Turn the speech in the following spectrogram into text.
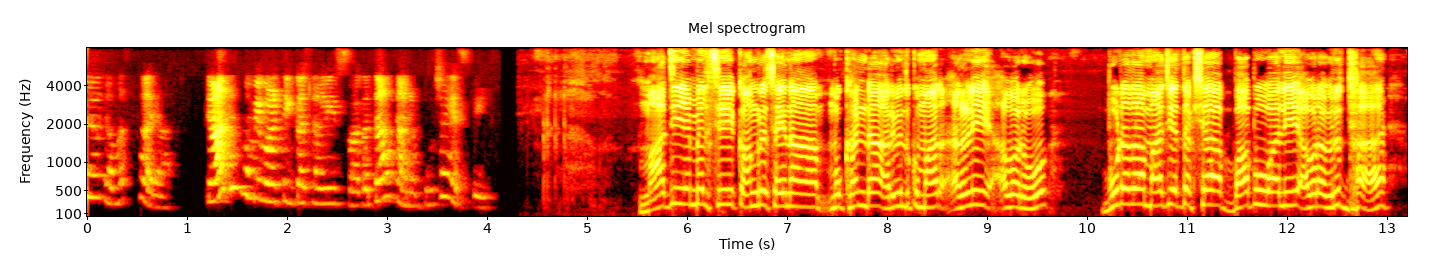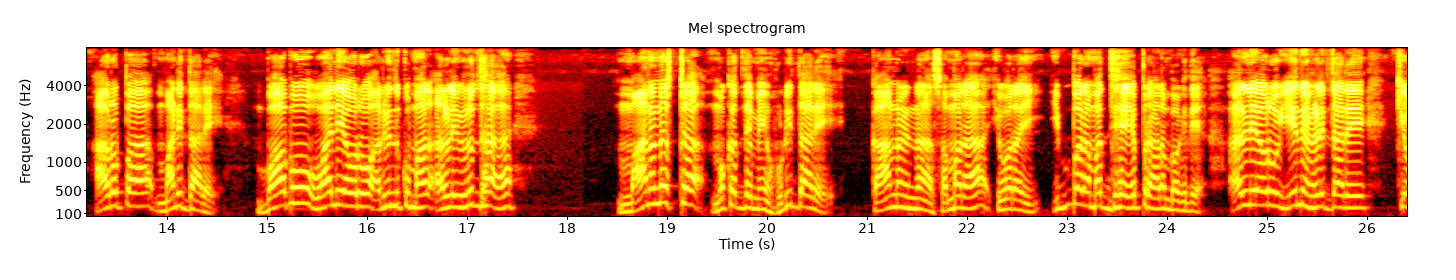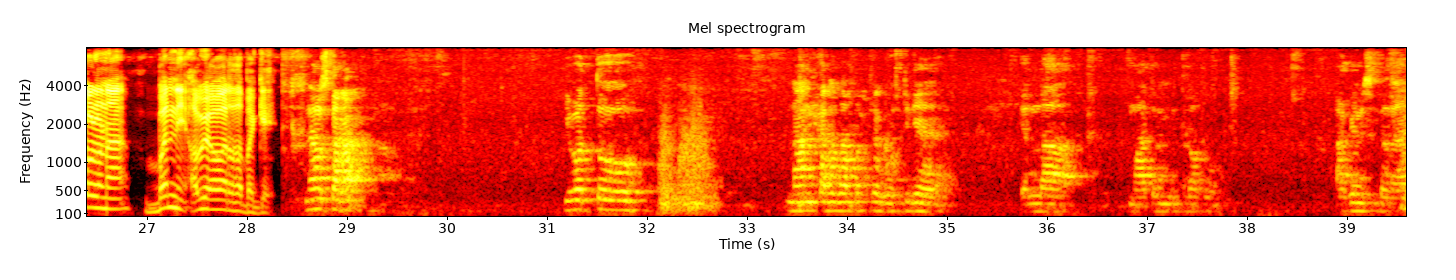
ನಮಸ್ಕಾರ. ಕ್ರಾಂತಿಭೂಮಿ ವರ್ಲ್ಡ್ ಥಿಂಕರ್ಸ್ನಲ್ಲಿ ಸ್ವಾಗತ. ನಾನು ಪೂಜಾ ಎಸ್ಪಿ ಮಾಜಿ ಎಂಎಲ್ಸಿ ಕಾಂಗ್ರೆಸ್ಸಿನ ಮುಖಂಡ ಅರವಿಂದ್ ಕುಮಾರ್ ಅರಳಿ ಅವರು ಬೂಡದ ಮಾಜಿ ಅಧ್ಯಕ್ಷ ಬಾಬು ವಾಲಿ ಅವರ ವಿರುದ್ಧ ಆರೋಪ ಮಾಡಿದ್ದಾರೆ. ಬಾಬು ವಾಲಿ ಅವರು ಅರವಿಂದ್ ಕುಮಾರ್ ಅರಳಿ ವಿರುದ್ಧ ಮಾನನಷ್ಟ ಮೊಕದ್ದಮೆ ಹೂಡಿದ್ದಾರೆ. ಕಾನೂನಿನ ಸಮರ ಇವರ ಇಬ್ಬರ ಮಧ್ಯೆ ಪ್ರಾರಂಭವಾಗಿದೆ. ಅಲ್ಲಿ ಅವರು ಏನು ಹೇಳಿದ್ದಾರೆ ಕೇಳೋಣ. ಬನ್ನಿ ಅವ್ಯವಹಾರದ ಬಗ್ಗೆ. ನಮಸ್ಕಾರ. ಇವತ್ತು ನಾನು ಕರೆದ ಪತ್ರಿಕಾಗೋಷ್ಠಿಗೆ ಎಲ್ಲ ಮಾಧ್ಯಮ ಮಿತ್ರರು ಆಗಮಿಸಿದ್ದಾರೆ.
